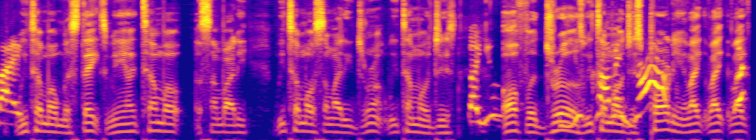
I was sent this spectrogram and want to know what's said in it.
Like We talking about mistakes. We ain't talking about somebody. We talking about somebody drunk. We talking about just so you off of drugs. We talking about just drunk. partying. Like like like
